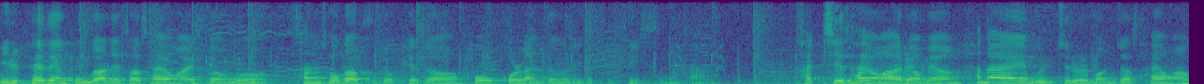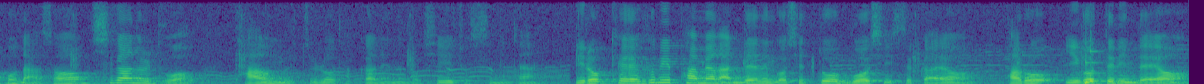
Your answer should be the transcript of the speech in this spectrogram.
밀폐된 공간에서 사용할 경우 산소가 부족해져 호흡곤란 등을 일으킬 수 있습니다. 같이 사용하려면 하나의 물질을 먼저 사용하고 나서 시간을 두어 다음 물질로 닦아내는 것이 좋습니다. 이렇게 흡입하면 안 되는 것이 또 무엇이 있을까요? 바로 이것들인데요.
